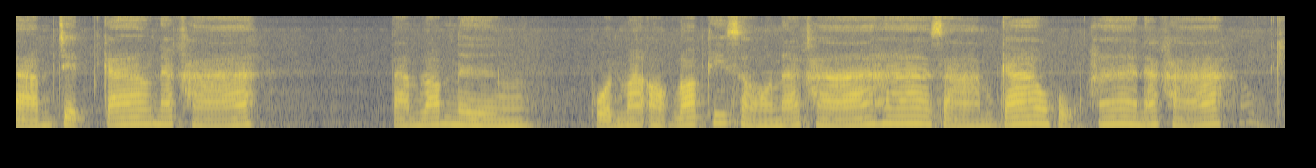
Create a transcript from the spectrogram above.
67379 นะคะ ตามรอบหนึ่งผลมาออกรอบที่ 2 นะคะ 53965 นะคะ โอเค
